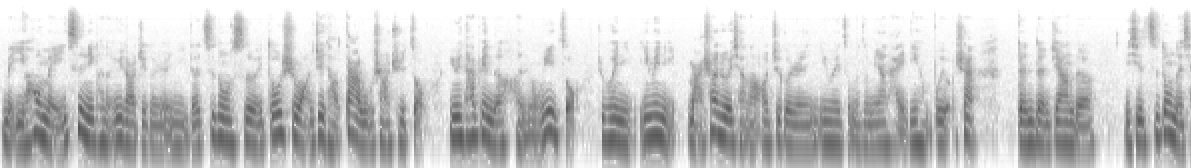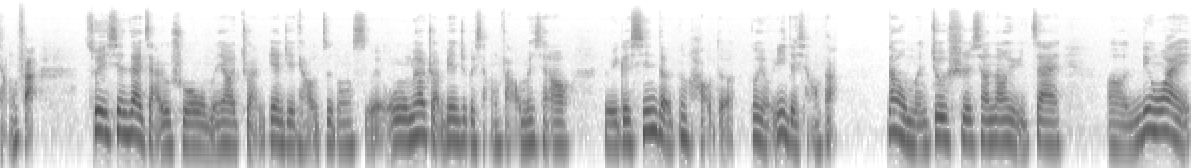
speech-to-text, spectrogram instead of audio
每以后每一次你可能遇到这个人，你的自动思维都是往这条大路上去走，因为它变得很容易走，就会你因为你马上就会想到哦，这个人因为怎么怎么样，他一定很不友善等等这样的一些自动的想法。所以现在，假如说我们要转变这条自动思维，我们要转变这个想法，我们想要有一个新的、更好的、更有益的想法，那我们就是相当于在呃另外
